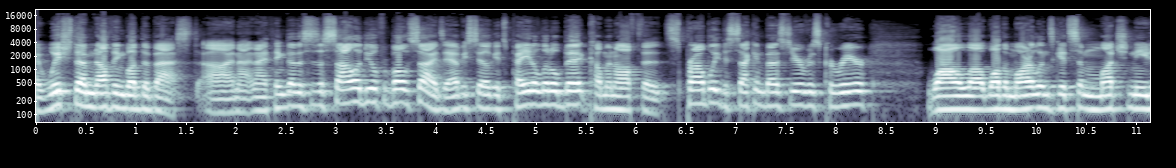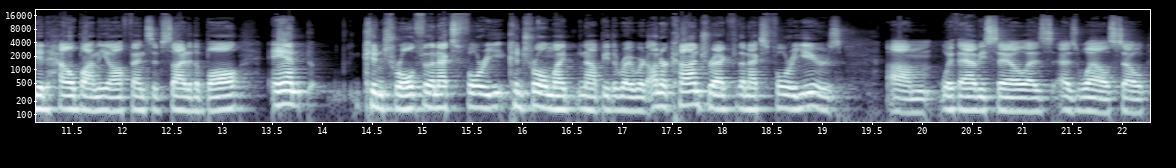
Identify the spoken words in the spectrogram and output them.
I, wish them nothing but the best, uh, and, I, and I think that this is a solid deal for both sides. Avisail gets paid a little bit, coming off the probably the second best year of his career, while uh, while the Marlins get some much needed help on the offensive side of the ball and controlled for the next four. Control might not be the right word. Under contract for the next four years um, with Avisail as as well. So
